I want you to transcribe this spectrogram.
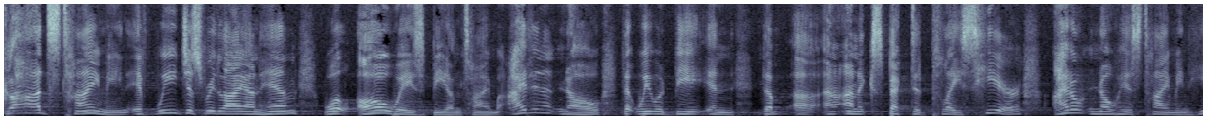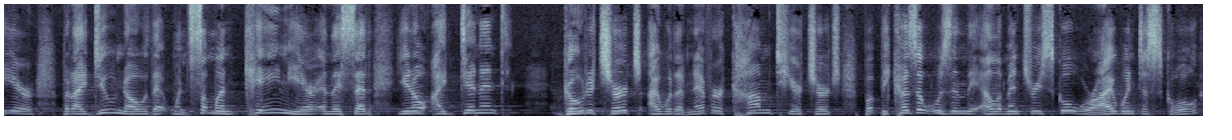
God's timing, if we just rely on Him, will always be on time. I didn't know that we would be in the, uh, an unexpected place here. I don't know His timing here, but I do know that when someone came here and they said, you know, I didn't go to church. I would have never come to your church, but because it was in the elementary school where I went to school,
